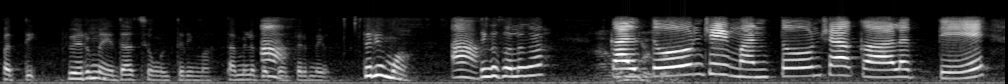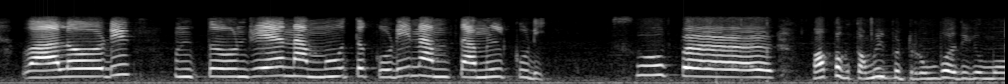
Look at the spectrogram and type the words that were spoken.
பத்தி பெருமை ஏதாச்சும் உங்களுக்கு தெரியுமா? தமிழை பத்தி பெருமை தெரியுமா. நீங்க சொல்லுங்க. கல் தோன்றி மண் தோன்றா காலத்தே வாளோடி தோன்றிய நம் மூத்த குடி நம் தமிழ் குடி. சூப்பர். பாப்பாக்கு தமிழ் பற்று ரொம்ப அதிகமோ?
